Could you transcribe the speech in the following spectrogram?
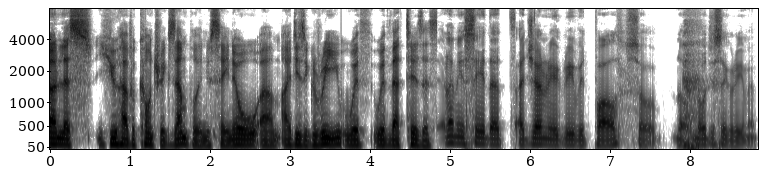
Unless you have a counterexample and you say, no, um, I disagree with, with that thesis. Let me say that I generally agree with Paul, so no, no disagreement.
